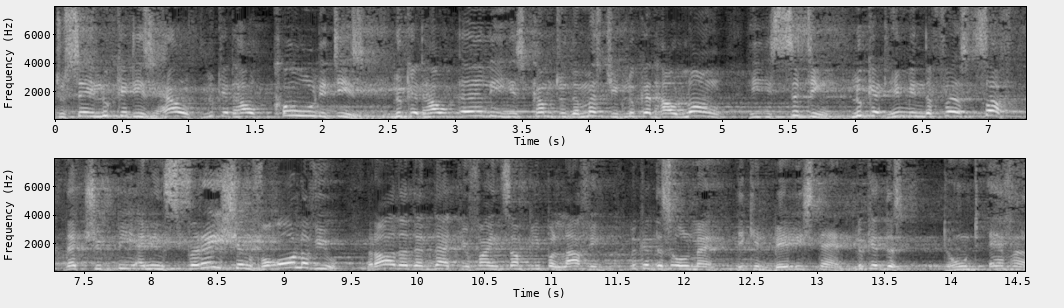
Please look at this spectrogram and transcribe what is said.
to say, look at his health, look at how cold it is, look at how early he's come to the masjid, look at how long he is sitting, look at him in the first saf. That should be an inspiration for all of you. Rather than that, you find some people laughing. Look at this old man, he can barely stand. Look at this. Don't ever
